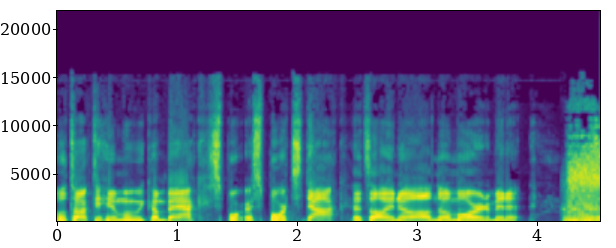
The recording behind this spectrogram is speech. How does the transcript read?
we'll talk to him when we come back. Sport, sports doc. That's all I know. I'll know more in a minute.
